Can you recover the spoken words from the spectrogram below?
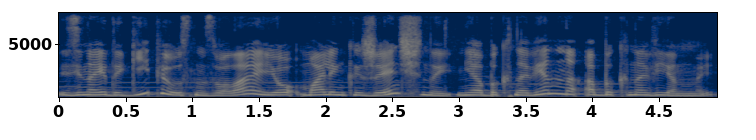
Зинаида Гиппиус назвала ее маленькой женщиной необыкновенно обыкновенной.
